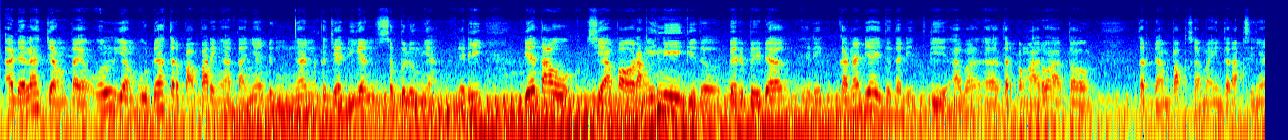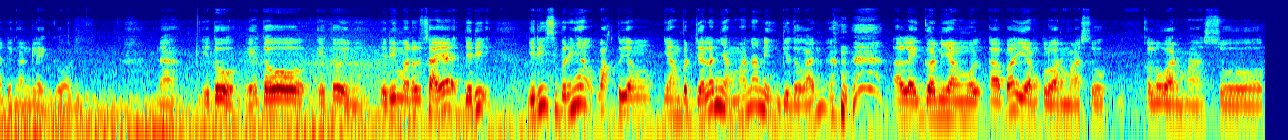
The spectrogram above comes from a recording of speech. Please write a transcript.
adalah Jang Taeul yang udah terpapar ingatannya dengan kejadian sebelumnya. Jadi dia tahu siapa orang ini gitu. Berbeda jadi karena dia itu tadi di apa eh, terpengaruh atau terdampak sama interaksinya dengan Legon. Nah, itu itu itu ini. Jadi menurut saya jadi jadi sebenarnya waktu yang yang berjalan yang mana nih gitu kan? Legon yang apa yang keluar masuk keluar masuk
